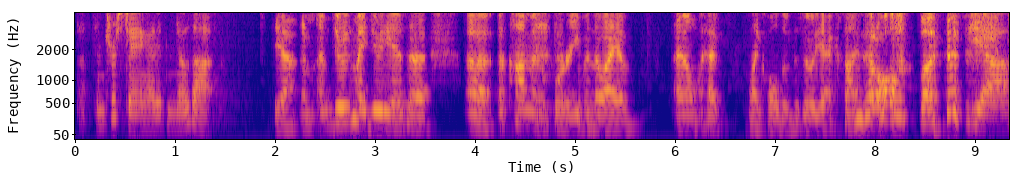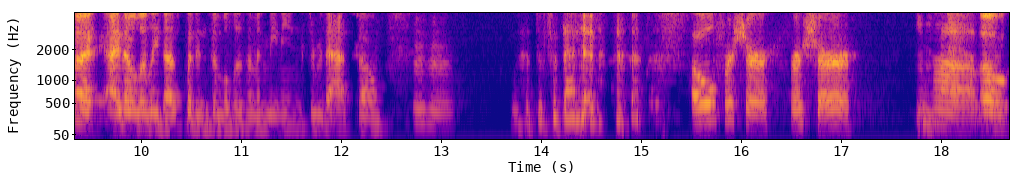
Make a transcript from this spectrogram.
That's interesting. I didn't know that. Yeah I'm, I'm doing my duty as a, a a comment reporter even though i have i don't have like hold of the zodiac signs at all but Yeah. but i know lily does put in symbolism and meaning through that so hmm we'll have to put that in Oh, for sure. For sure. Mhm. Um, oh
